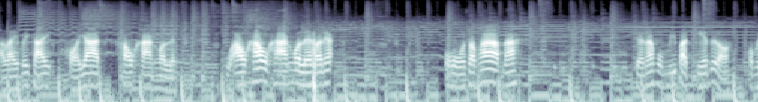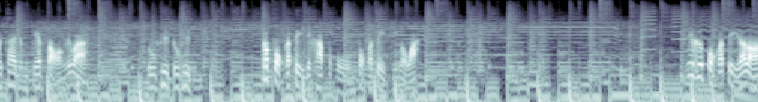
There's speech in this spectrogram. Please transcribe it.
อะไรไม่ใช้ขออนุญาตเข้าคางก่อนเลย กูเอาเข้าคางก่อนเลยตอนเนี้ย โอ้โห สภาพนะ เดี๋ยวนะผมมีบัตรเกฟด้วยเหรอเขาไม่ใช่เนี่ยมันเกฟสองดีกว่า ดูผิดดูผิด ก็ปกติดีครับโอ้โหปกติจริงเหรอวะนี่คือปกติแล้วเหรอ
